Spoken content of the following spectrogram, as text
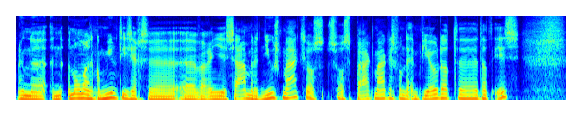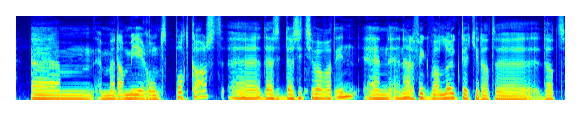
een, een, een, online community, zegt ze, uh, waarin je samen het nieuws maakt, zoals, zoals spraakmakers van de NPO dat, dat is. Um, maar dan meer rond podcast. Uh, daar, daar zit ze wel wat in. En uh, nou, dat vind ik wel leuk dat je dat, uh, dat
